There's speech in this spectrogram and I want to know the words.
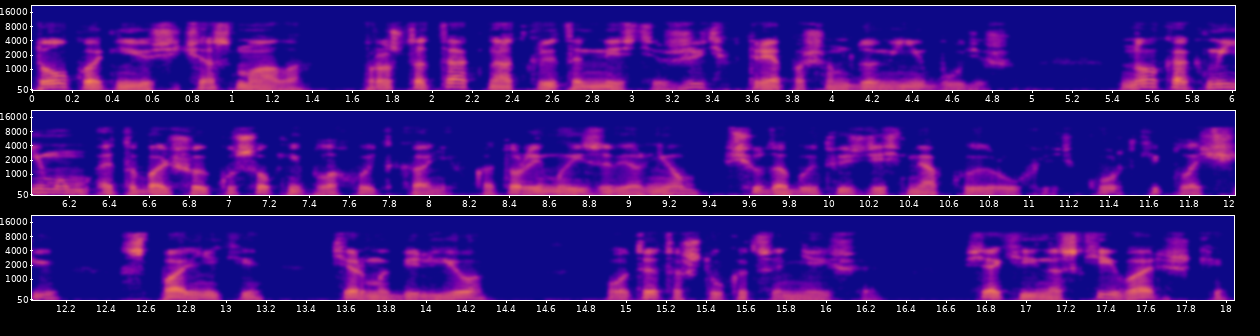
Толку от нее сейчас мало, Просто так, на открытом месте, жить в тряпошем доме не будешь. Но, как минимум, это большой кусок неплохой ткани, в который мы и завернем всю добытую здесь мягкую рухлядь. Куртки, плащи, спальники, термобелье. Вот эта штука ценнейшая. Всякие носки, варежки.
